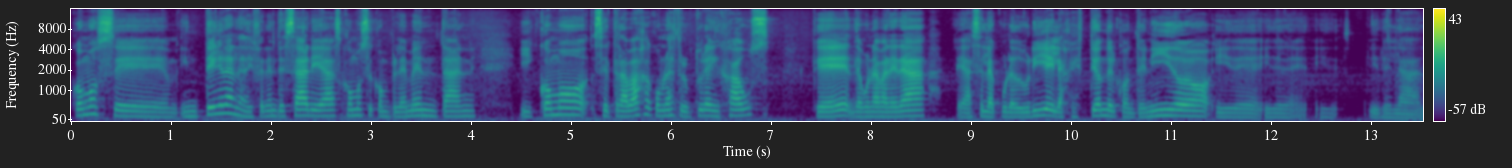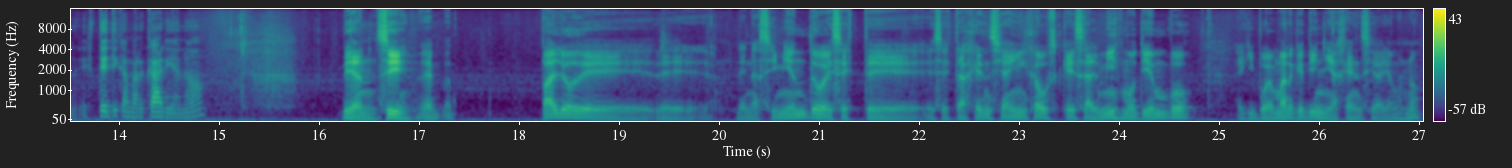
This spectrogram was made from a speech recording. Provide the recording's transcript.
¿cómo se integran las diferentes áreas? ¿Cómo se complementan? ¿Y cómo se trabaja con una estructura in-house que de alguna manera eh, hace la curaduría y la gestión del contenido y de, la estética marcaria, ¿no? Bien, sí. Eh, palo de, nacimiento es, este, es esta agencia in-house que es al mismo tiempo equipo de marketing y agencia, digamos, ¿no?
